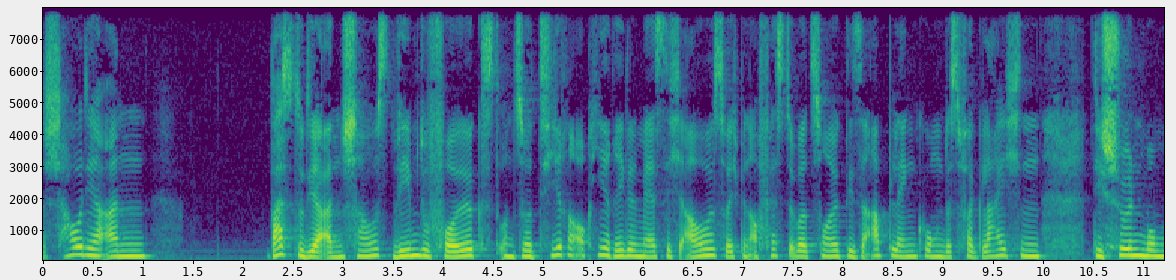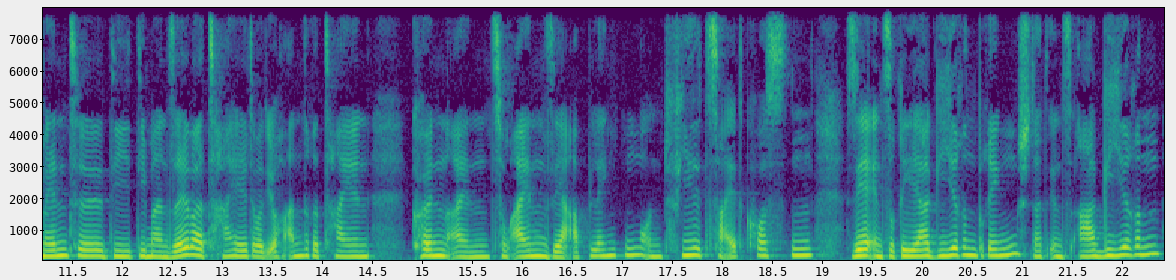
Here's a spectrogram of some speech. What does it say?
schau dir an, was du dir anschaust, wem du folgst und sortiere auch hier regelmäßig aus, weil ich bin auch fest überzeugt, diese Ablenkung, das Vergleichen, die schönen Momente, die, die man selber teilt, aber die auch andere teilen, können einen zum einen sehr ablenken und viel Zeit kosten, sehr ins Reagieren bringen statt ins Agieren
